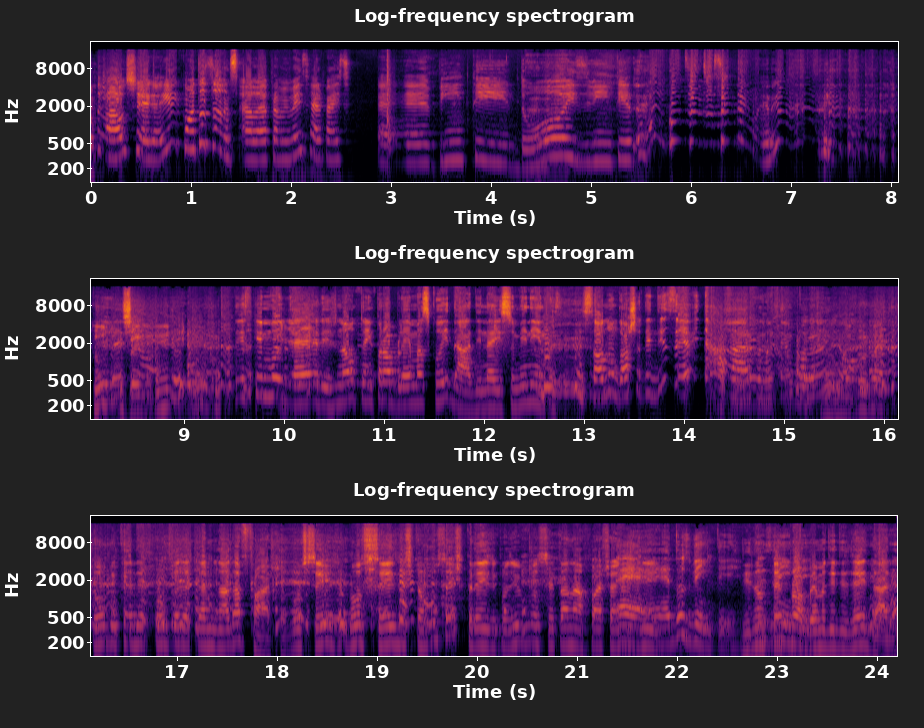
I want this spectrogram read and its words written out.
o pessoal chega, e quantos anos? Ela é pra mim bem sério, faz é, 22, 20... Ai, quantos anos você tem? Tudo bem. Diz que mulheres não têm problemas com idade, não é isso, meninas? Só não gosta de dizer a idade. Claro, não tem problema Não, nenhum. Mas eu já soube que é depois de uma determinada faixa. Vocês, vocês estão, vocês três, inclusive você está na faixa ainda de, É, dos 20. De não dos ter 20. problema de dizer a idade.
